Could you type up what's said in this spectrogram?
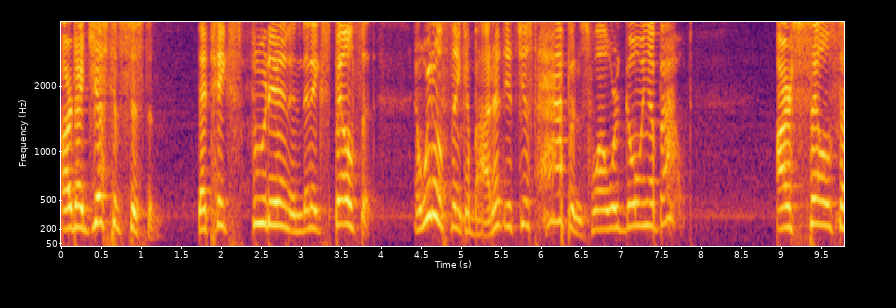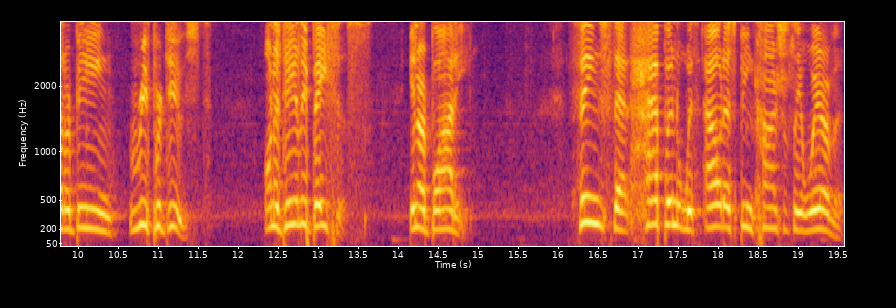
our digestive system that takes food in and then expels it. And we don't think about it, it just happens while we're going about. Our cells that are being reproduced on a daily basis in our body. Things that happen without us being consciously aware of it.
